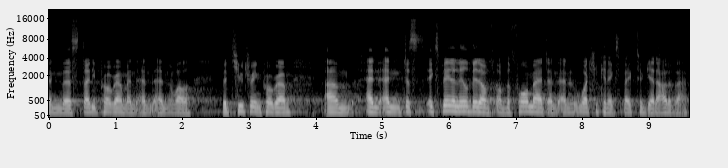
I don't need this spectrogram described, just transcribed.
in, the study program and, and, and, well, the tutoring program. Um, and, and just explain a little bit of, of the format and, and what she can expect to get out of that.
